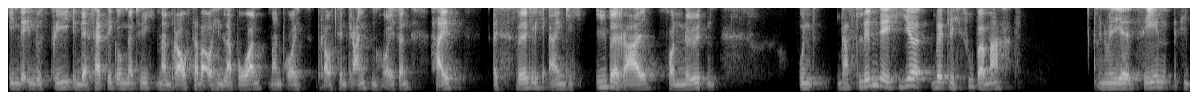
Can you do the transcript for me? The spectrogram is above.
in der Industrie, in der Fertigung natürlich, man braucht es aber auch in Laboren, man braucht es in Krankenhäusern. Heißt, es ist wirklich eigentlich überall vonnöten. Und was Linde hier wirklich super macht, wenn wir jetzt sehen, sie,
